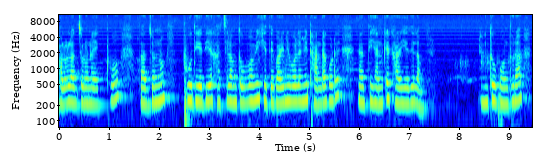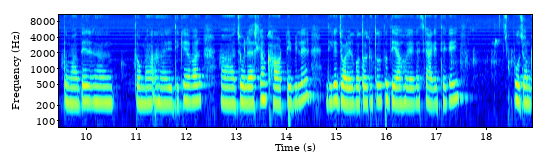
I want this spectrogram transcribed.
ভালো লাগছিল না একটু। তার জন্য ফু দিয়ে দিয়ে খাচ্ছিলাম তবু আমি খেতে পারিনি বলে আমি ঠান্ডা করে তিহানকে খাইয়ে দিলাম। তো বন্ধুরা তোমাদের আহ, তোমা আহ, এদিকে আবার চলে আসলাম খাওয়ার টেবিলে। এদিকে জলের বোতল টোতল তো দেওয়া হয়ে গেছে আগে থেকেই। প্রচণ্ড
